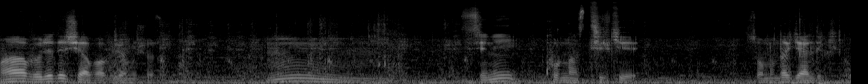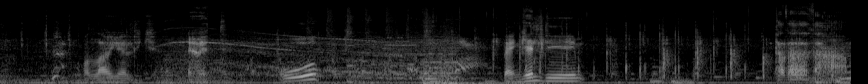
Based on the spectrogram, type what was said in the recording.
Aa böyle de şey yapabiliyormuşuz. Hmm. Seni kurnaz tilki. Sonunda geldik. Vallahi geldik. Evet. Hop. Ben geldim. Tadadadam.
